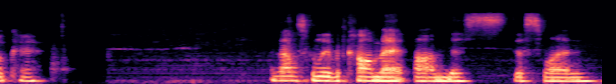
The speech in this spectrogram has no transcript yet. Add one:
Okay. And I was gonna leave a comment on this, this one.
